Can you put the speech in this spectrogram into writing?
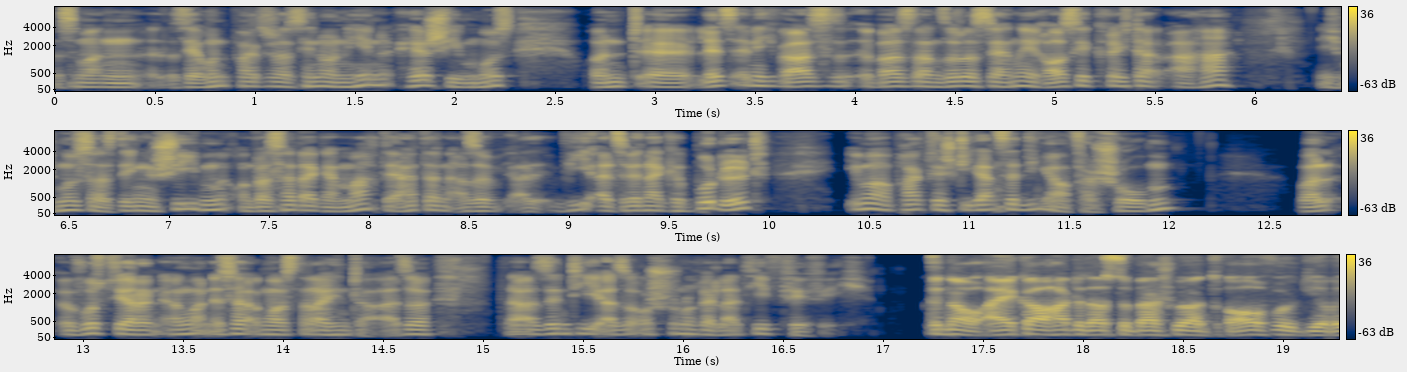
dass man, dass der Hund praktisch das hin und her schieben muss und äh, letztendlich war es, war es dann so, dass der Henry rausgekriegt hat, aha, ich muss das Ding schieben und was hat er gemacht? Er hat dann also, wie als wenn er gebuddelt, immer praktisch die ganze Dinger verschoben weil er wusste ja dann, irgendwann ist ja irgendwas dahinter. Also da sind die also auch schon relativ pfiffig. Genau, Eika hatte das zum Beispiel drauf und die,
